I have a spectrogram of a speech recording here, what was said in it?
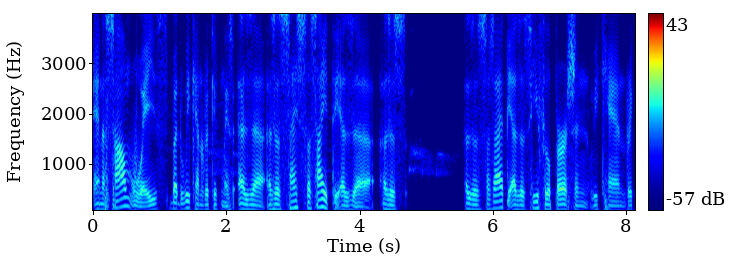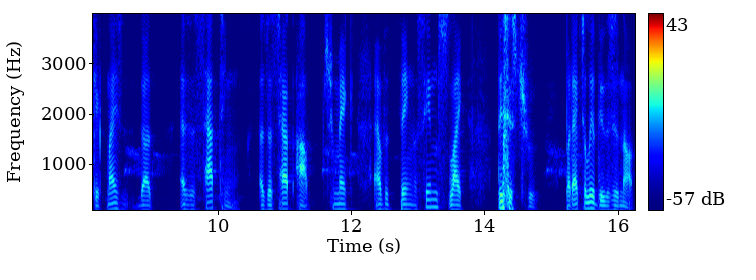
in some ways but we can recognize as a as a society as a as a as a society as a civil person we can recognize that as a setting as a setup to make everything seems like this is true but actually this is not.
